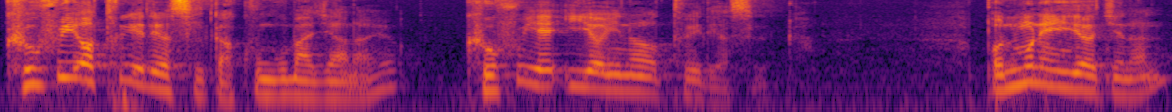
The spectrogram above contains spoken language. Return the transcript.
그 후에 어떻게 되었을까 궁금하지 않아요? 그 후에 이 여인은 어떻게 되었을까? 본문에 이어지는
